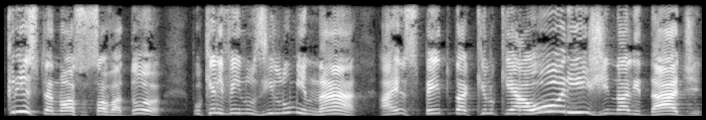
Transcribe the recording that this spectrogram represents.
Cristo é nosso Salvador, porque ele vem nos iluminar a respeito daquilo que é a originalidade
